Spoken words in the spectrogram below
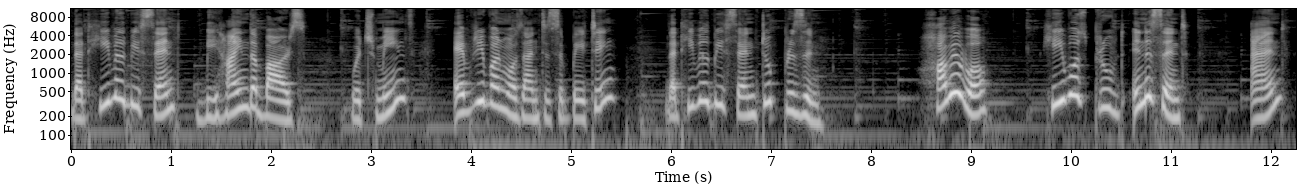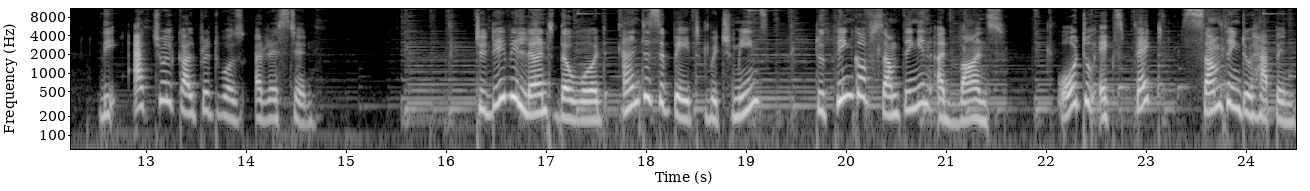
that he will be sent behind the bars, which means everyone was anticipating that he will be sent to prison. However, he was proved innocent and the actual culprit was arrested. Today we learnt the word anticipate, which means to think of something in advance or to expect something to happen.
